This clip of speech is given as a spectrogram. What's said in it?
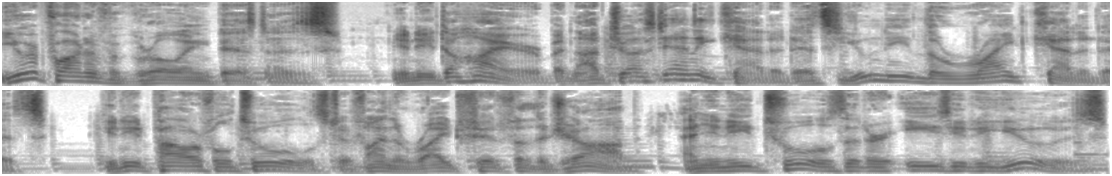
You're part of a growing business. You need to hire, but not just any candidates. You need the right candidates. You need powerful tools to find the right fit for the job, and you need tools that are easy to use.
